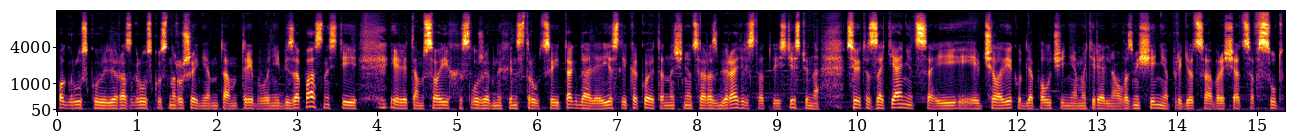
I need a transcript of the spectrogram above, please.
погрузку или разгрузку с нарушением там требований безопасности или там своих служебных инструкций и так далее. Если какое-то начнется разбирательство, то, естественно, все это затянется, и человеку для получения материального возмещения придется обращаться в суд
